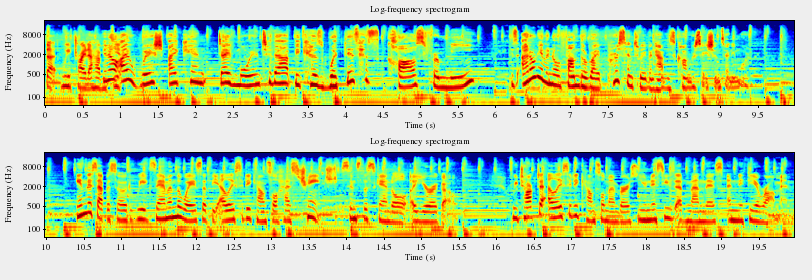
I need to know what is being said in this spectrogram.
that we try to have. You know, I wish I can dive more into that because what this has caused for me is I don't even know if I'm the right person to even have these conversations anymore. In this episode, we examine the ways that the LA City Council has changed since the scandal a year ago. We talked to LA City Council members Eunisses Hernandez and Nithya Raman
